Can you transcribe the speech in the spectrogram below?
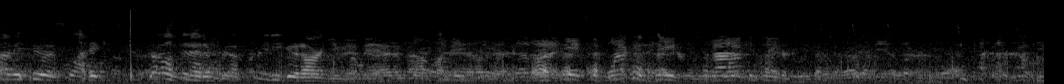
I mean, it was like Carlson had a, a pretty good argument, man. About like, It's the black container. It's the black container. that was in there. Got it sick, just put it out there.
